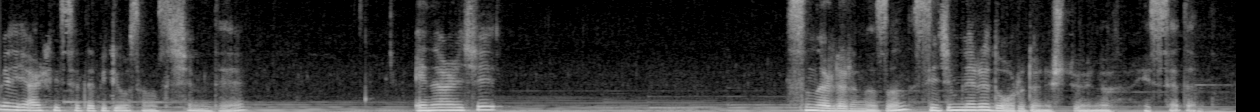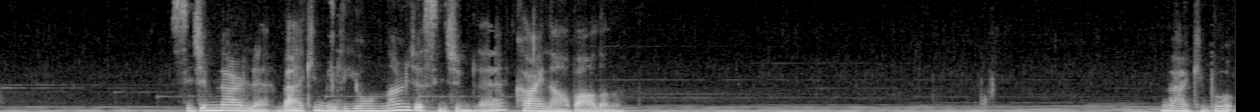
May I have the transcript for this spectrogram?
Ve eğer hissedebiliyorsanız şimdi enerji sınırlarınızın sicimlere doğru dönüştüğünü hissedin. Sicimlerle, belki milyonlarca sicimle kaynağa bağlanın. Belki bu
